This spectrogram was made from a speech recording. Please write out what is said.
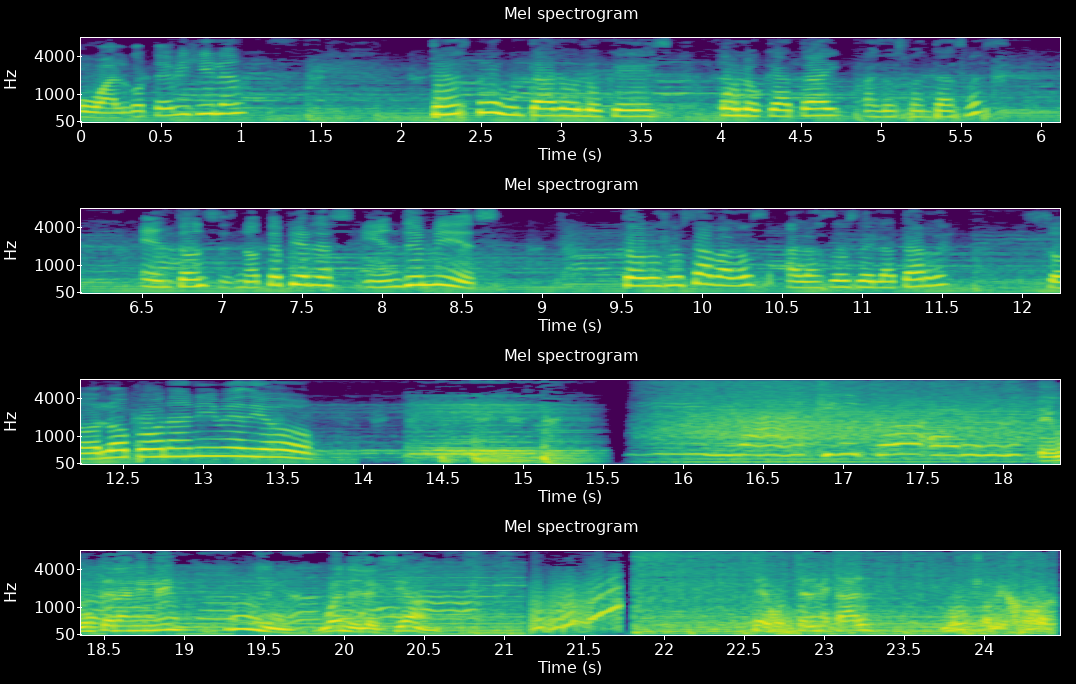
o algo te vigila? ¿Te has preguntado lo que es o lo que atrae a los fantasmas? Entonces no te pierdas In The Mist. Todos los sábados a las 2 de la tarde. Solo por Animedio. ¿Te gusta el anime? Mm, buena elección. ¿Te gusta el metal? Mucho mejor.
